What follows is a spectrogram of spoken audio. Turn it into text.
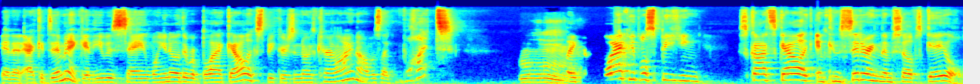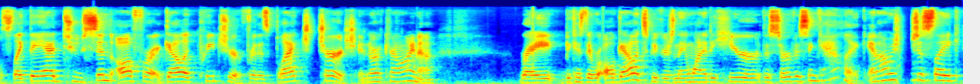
in an academic, and he was saying, well, you know, there were black Gaelic speakers in North Carolina. I was like, what? Mm. like black people speaking Scots Gaelic and considering themselves Gaels. Like they had to send off for a Gaelic preacher for this black church in North Carolina, right? Because they were all Gaelic speakers and they wanted to hear the service in Gaelic. And I was just like,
